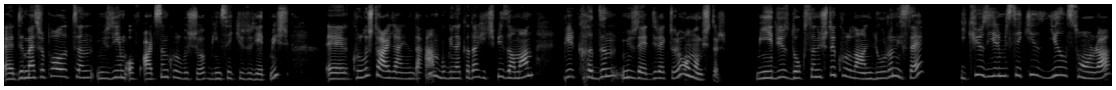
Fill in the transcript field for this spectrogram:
The Metropolitan Museum of Arts'ın kuruluşu 1870, e, kuruluş tarihlerinden bugüne kadar hiçbir zaman bir kadın müze direktörü olmamıştır. 1793'te kurulan Louvre'un ise 228 yıl sonra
